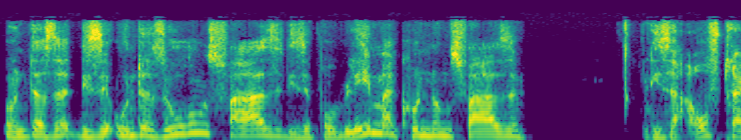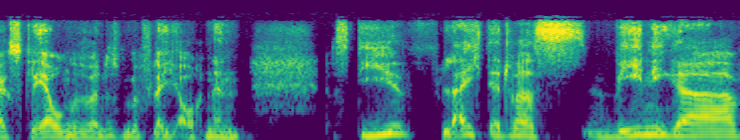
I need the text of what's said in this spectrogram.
Und dass diese Untersuchungsphase, diese Problemerkundungsphase, diese Auftragsklärung, so würde man vielleicht auch nennen, dass die vielleicht etwas weniger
